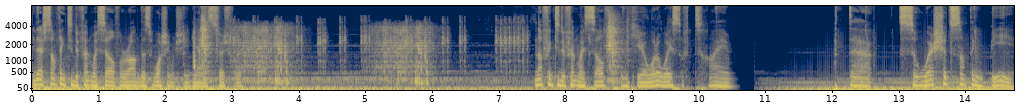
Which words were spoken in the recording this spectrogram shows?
There's something to defend myself around this washing machine. Yeah, let's search for it. Nothing to defend myself in here. What a waste of time. But, uh, so where should something be?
